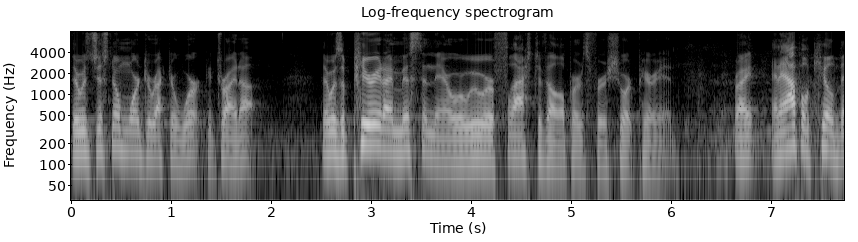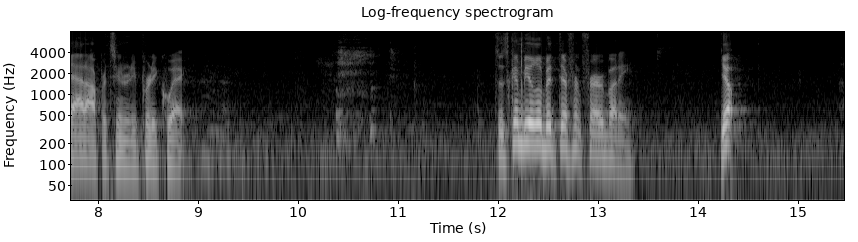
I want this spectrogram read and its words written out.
There was just no more director work. It dried up. There was a period I missed in there where we were Flash developers for a short period, right? And Apple killed that opportunity pretty quick. So it's going to be a little bit different for everybody. Yep. Uh,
